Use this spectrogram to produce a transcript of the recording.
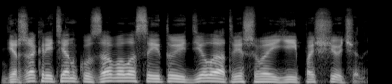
держа критянку за волосы и то и дело отвешивая ей пощечины.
